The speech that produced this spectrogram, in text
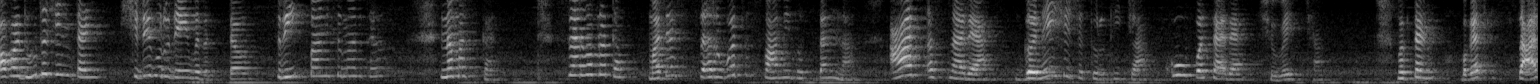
अवधूत चिंतन श्री गुरुदेव दत्त श्री स्वामी समर्थ. नमस्कार. सर्वप्रथम माझ्या सर्वच स्वामी भक्तांना आज असणाऱ्या गणेश चतुर्थीच्या खूप साऱ्या शुभेच्छा. भक्तांनी बघा सात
